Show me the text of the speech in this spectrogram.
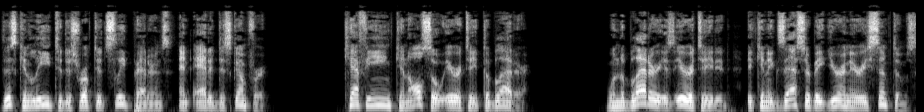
This can lead to disrupted sleep patterns and added discomfort. Caffeine can also irritate the bladder. When the bladder is irritated, it can exacerbate urinary symptoms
